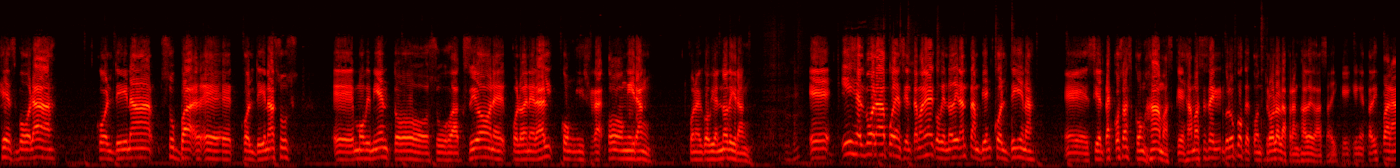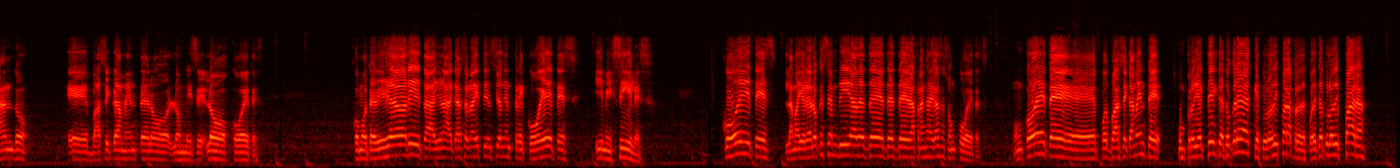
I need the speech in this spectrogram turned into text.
Hezbollah coordina sus eh, coordina sus eh, movimientos, sus acciones, por lo general con Isra- con Irán, con el gobierno de Irán. Eh, y Hezbollah, pues en cierta manera el gobierno de Irán también coordina eh, ciertas cosas con Hamas, que Hamas es el grupo que controla la franja de Gaza y que quien está disparando eh, básicamente los, los, los cohetes. Como te dije ahorita, hay, una, hay que hacer una distinción entre cohetes y misiles. Cohetes, la mayoría de lo que se envía desde, desde la franja de Gaza son cohetes. Un cohete, pues básicamente un proyectil que tú creas que tú lo disparas, pero después de que tú lo disparas,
